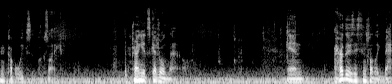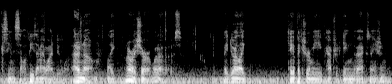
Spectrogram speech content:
in a couple weeks. It looks like. Try and get scheduled now. And I heard there's these things called like vaccine selfies. I might want to do one. I don't know. Like, I'm not really sure. What are those? Like, do I like take a picture of me after getting the vaccination?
